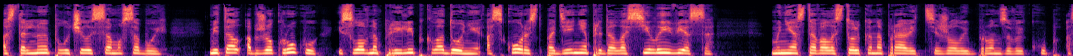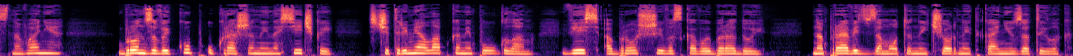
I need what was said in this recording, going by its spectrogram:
Остальное получилось само собой. Металл обжег руку и словно прилип к ладони, а скорость падения придала силы и веса. Мне оставалось только направить тяжелый бронзовый куб основания, бронзовый куб, украшенный насечкой, с четырьмя лапками по углам, весь обросший восковой бородой, направить в замотанный черной тканью затылок.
